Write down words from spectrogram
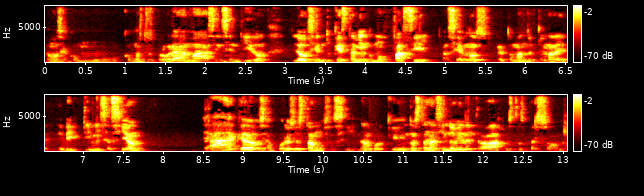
¿no? o sea, como, como estos programas sin sentido. Luego siento que es también como fácil hacernos, retomando el tema de, victimización, ah, claro, o sea, por eso estamos así, ¿no? Porque no están haciendo bien el trabajo estas personas,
